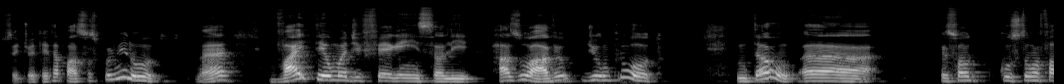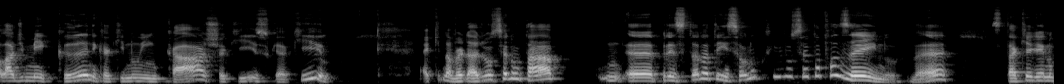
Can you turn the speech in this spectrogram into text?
180 passos por minuto, né? Vai ter uma diferença ali razoável de um para o outro. Então, uh, o pessoal costuma falar de mecânica que não encaixa, que isso, que aquilo. É que, na verdade, você não está é, prestando atenção no que você está fazendo, né? Você está querendo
